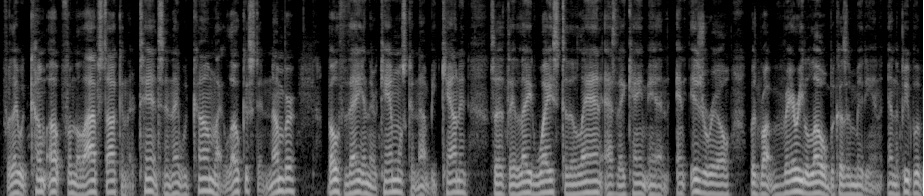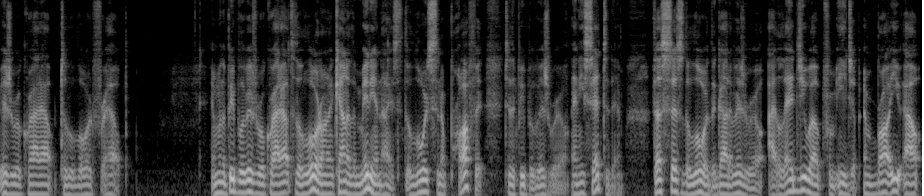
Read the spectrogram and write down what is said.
For they would come up from the livestock in their tents, and they would come like locusts in number. Both they and their camels could not be counted, so that they laid waste to the land as they came in. And Israel was brought very low because of Midian, and the people of Israel cried out to the Lord for help. And when the people of Israel cried out to the Lord on account of the Midianites, the Lord sent a prophet to the people of Israel. And he said to them, Thus says the Lord, the God of Israel, I led you up from Egypt and brought you out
